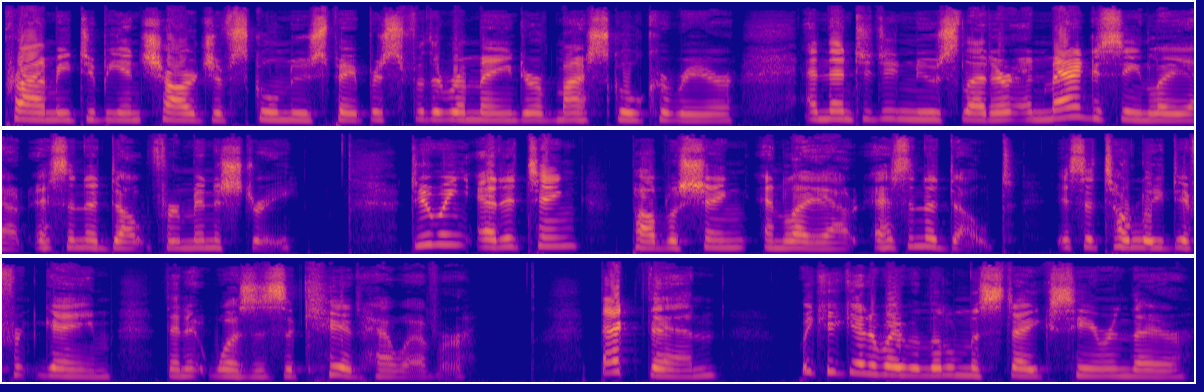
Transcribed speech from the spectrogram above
primed me to be in charge of school newspapers for the remainder of my school career, and then to do newsletter and magazine layout as an adult for ministry. Doing editing, publishing, and layout as an adult is a totally different game than it was as a kid, however. Back then, we could get away with little mistakes here and there.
